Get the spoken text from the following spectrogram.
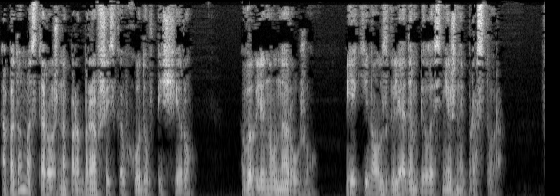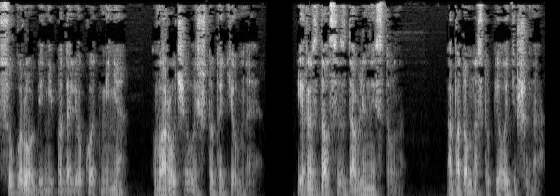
А потом, осторожно пробравшись ко входу в пещеру, выглянул наружу и кинул взглядом белоснежный простор. В сугробе неподалеку от меня ворочалось что-то темное. и раздался сдавленный стон. А потом наступила тишина.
